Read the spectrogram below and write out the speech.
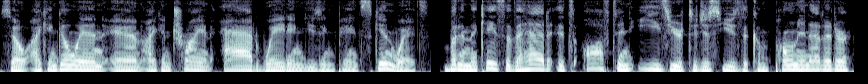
So I can go in and I can try and add weighting using paint skin weights. But in the case of the head, it's often easier to just use the component editor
